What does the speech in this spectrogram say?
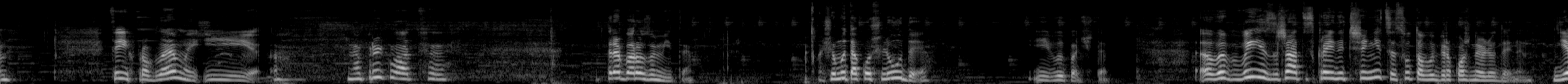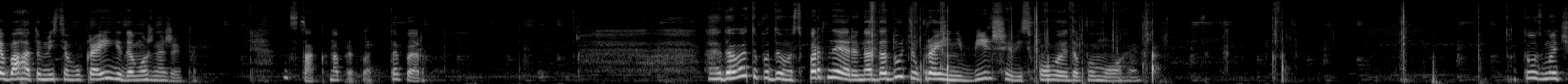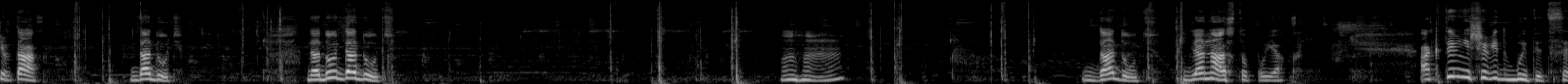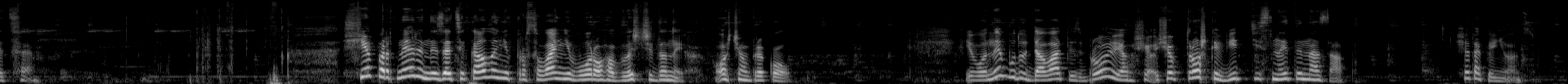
це їх проблеми. І, наприклад, треба розуміти, що ми також люди, і вибачте, ви- виїжджати з країни чи ні, це суто вибір кожної людини. Є багато місця в Україні, де можна жити. Ось так, наприклад, тепер. Е, Давайте подивимось. Партнери нададуть Україні більше військової допомоги. Туз мечів, так. Дадуть. Дадуть, дадуть. Угу. Дадуть. Для наступу як. Активніше відбити все це. Ще партнери не зацікавлені в просуванні ворога ближче до них. Ось чому прикол. І вони будуть давати зброю, щоб трошки відтіснити назад. Ще такий нюанс.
